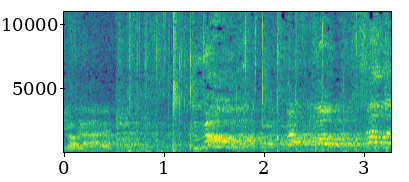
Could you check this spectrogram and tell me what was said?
Go, go, go.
